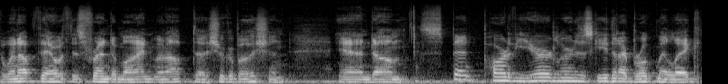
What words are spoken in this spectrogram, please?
I went up there with this friend of mine, went up to Sugarbush and and um, spent part of the year learning to ski. Then I broke my leg,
